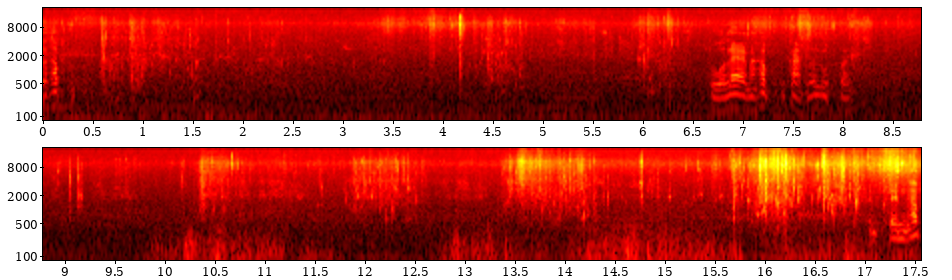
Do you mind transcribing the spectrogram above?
นะครับตัวแรกนะครับ กัดแล้วหลุดไป เต็มครับ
